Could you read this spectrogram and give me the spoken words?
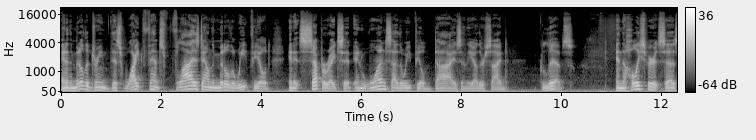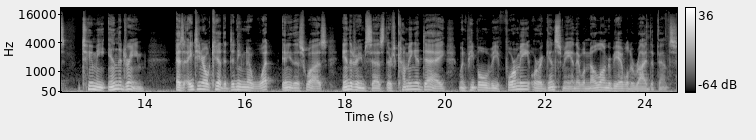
And in the middle of the dream, this white fence flies down the middle of the wheat field and it separates it. And one side of the wheat field dies and the other side lives. And the Holy Spirit says to me in the dream, as an 18 year old kid that didn't even know what any of this was, in the dream says, There's coming a day when people will be for me or against me, and they will no longer be able to ride the fence.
